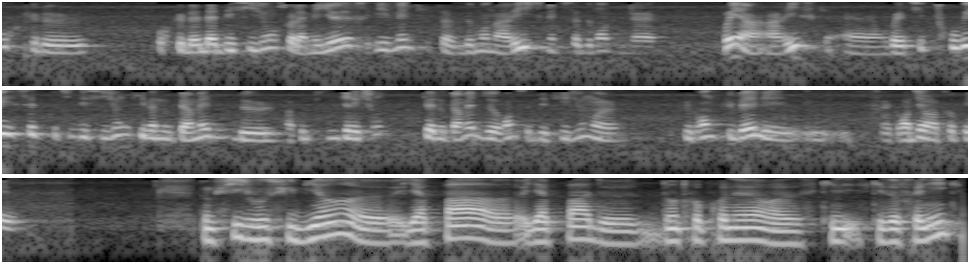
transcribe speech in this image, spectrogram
pour que le, pour que la, décision soit la meilleure. Et même si ça demande un risque, même si ça demande oui, un, risque, euh, on va essayer de trouver cette petite décision qui va nous permettre de, enfin, cette petite direction qui va nous permettre de rendre cette décision plus grande, plus belle et, et faire grandir l'entreprise. Donc si je vous suis bien, il n'y a pas, il a pas d'entrepreneur euh, schizophrénique,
